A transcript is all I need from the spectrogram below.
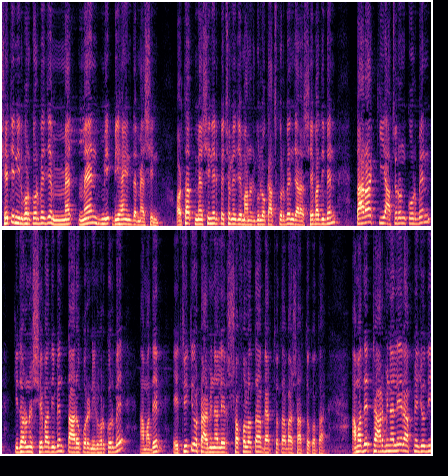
সেটি নির্ভর করবে যে ম্যান বিহাইন্ড দ্য মেশিন অর্থাৎ মেশিনের পেছনে যে মানুষগুলো কাজ করবেন, যারা সেবা দিবেন, তারা কি আচরণ করবেন, কি ধরনের সেবা দিবেন, তার উপরে নির্ভর করবে আমাদের এই তৃতীয় টার্মিনালের সফলতা, ব্যর্থতা বা সার্থকতা। আমাদের টার্মিনালের আপনি যদি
